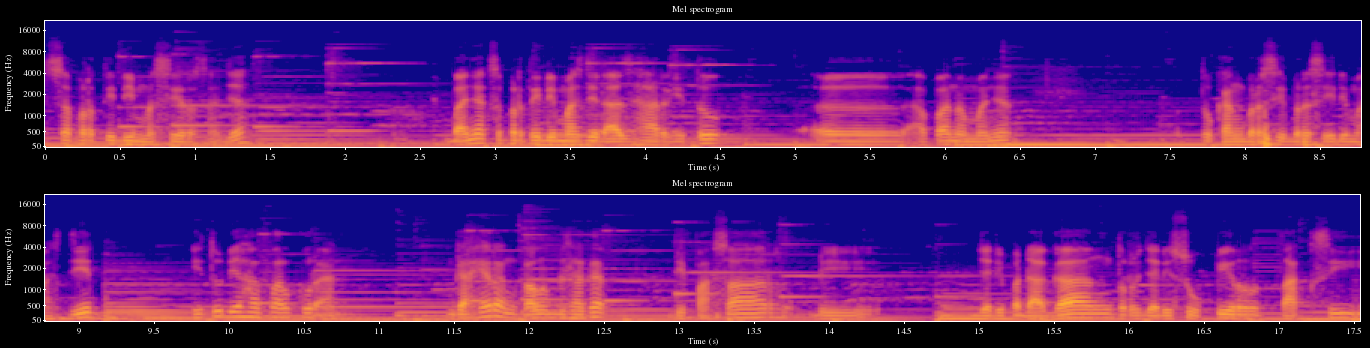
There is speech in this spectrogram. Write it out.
seperti di Mesir saja banyak seperti di Masjid Azhar itu eh, apa namanya tukang bersih bersih di masjid itu dia hafal Quran. Nggak heran kalau misalkan di pasar di jadi pedagang terus jadi supir taksi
